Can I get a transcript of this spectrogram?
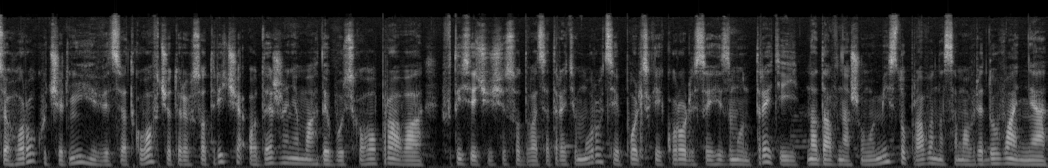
Цього року Чернігів відсвяткував 400-річчя одержання магдебурзького права. В 1623 році польський король Сигізмунд III надав нашому місту право на самоврядування.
